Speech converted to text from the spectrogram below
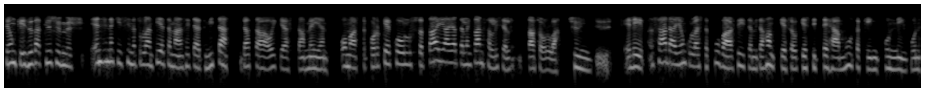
Se onkin hyvä kysymys. Ensinnäkin siinä tullaan tietämään sitä, että mitä dataa oikeastaan meidän omassa korkeakoulussa tai ajatellen kansallisella tasolla syntyy. Eli saadaan jonkunlaista kuvaa siitä, mitä hankkeessa oikeasti tehdään muutakin kuin, niin kuin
